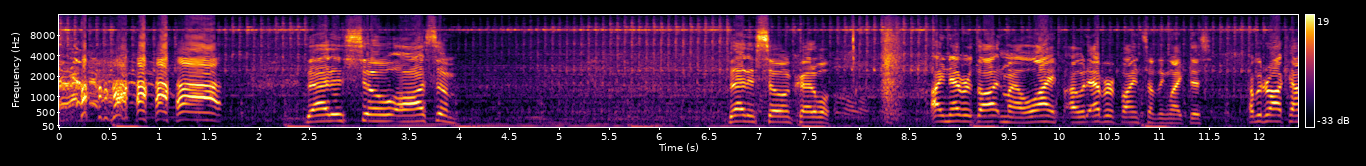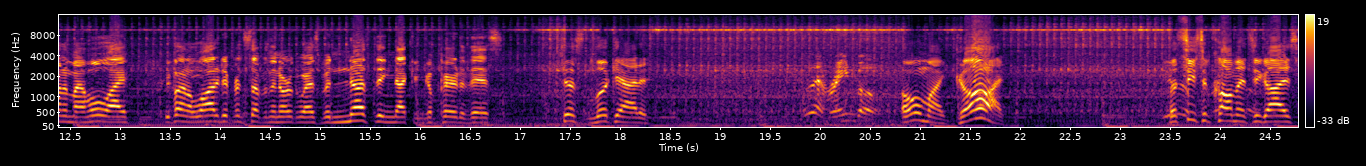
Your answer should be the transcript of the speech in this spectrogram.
that is so awesome. That is so incredible. I never thought in my life I would ever find something like this. I've been rock hounding my whole life. We found a lot of different stuff in the Northwest, but nothing that can compare to this. Just look at it. Look at that rainbow. Oh my God. Let's see some comments, you guys.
